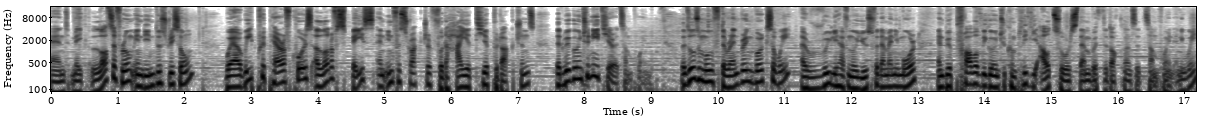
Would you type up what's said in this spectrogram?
and make lots of room in the industry zone where we prepare of course a lot of space and infrastructure for the higher tier productions that we're going to need here at some point. Let's also move the rendering works away. I really have no use for them anymore, and we're probably going to completely outsource them with the Docklands at some point anyway.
